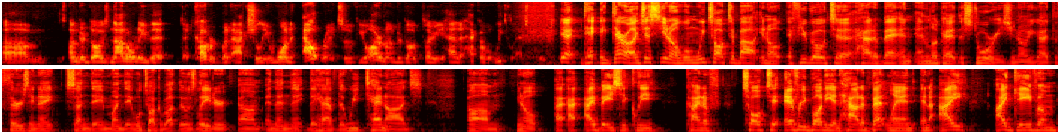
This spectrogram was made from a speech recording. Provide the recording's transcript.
of um, underdogs. Not only that that covered, but actually won outright. So if you are an underdog player, you had a heck of a week last week. Yeah, hey, Daryl, I just you know when we talked about you know if you go to how to bet and, and look at the stories, you know you got the Thursday night, Sunday, Monday. We'll talk about those later, um, and then they, they have the week ten odds. Um, you know, I, I, I basically kind of talked to everybody in how to bet land, and I I gave them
